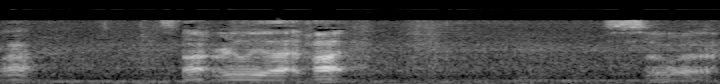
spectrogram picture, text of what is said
Wow. it's not really that hot. So, uh,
